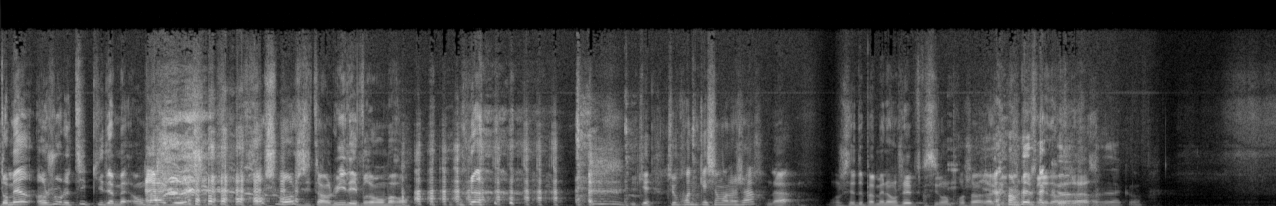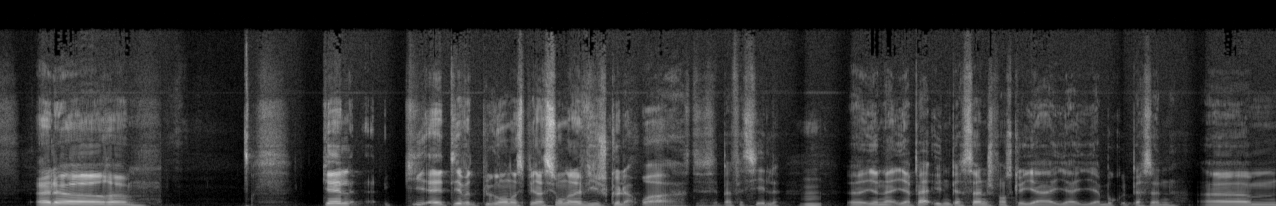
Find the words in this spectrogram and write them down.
T'en mets un, un jour, le type qui la met en bas à gauche. franchement, je dis, lui, il est vraiment marrant. Tu veux prendre une question dans la jarre? Là, on essaie de pas mélanger parce que sinon, le prochain, on aura quelqu'un préféré dans la jarre. D'accord. Alors, euh, quel, qui a été votre plus grande inspiration dans la vie jusque-là? Ouah, C'est pas facile. Mm. Il n'y a, y a pas une personne, je pense qu'il y a, y a- y a beaucoup de personnes. Euh,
